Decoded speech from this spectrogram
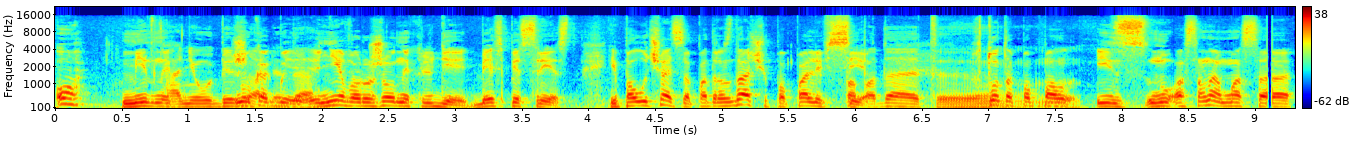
О, мирных, Они убежали, ну, как бы да. невооруженных людей, без спецсредств. И получается, под раздачу попали все. Попадает... э, Кто-то попал из, ну, основная масса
